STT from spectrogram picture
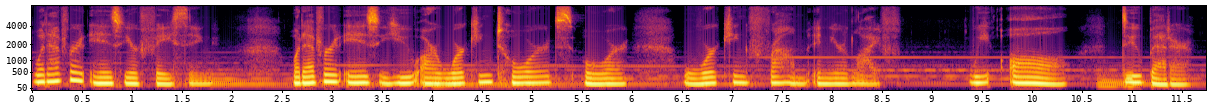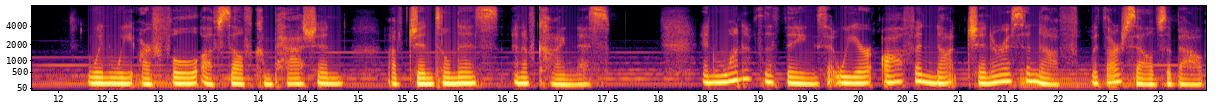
Whatever it is you're facing, whatever it is you are working towards or working from in your life, we all do better when we are full of self compassion, of gentleness, and of kindness. And one of the things that we are often not generous enough with ourselves about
